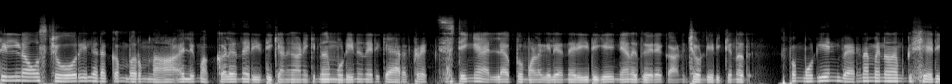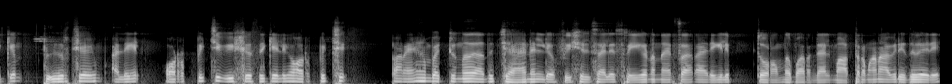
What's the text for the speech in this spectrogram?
ടിൽ നോ സ്റ്റോറിയിലടക്കം വെറും നാല് മക്കൾ എന്ന രീതിക്കാണ് കാണിക്കുന്നത്. മുടിയൻ എന്നൊരു ക്യാരക്ടർ എക്സിസ്റ്റിംഗ് അല്ല. ഇപ്പോൾ മുളകിൽ എന്ന രീതിക്ക് ഞാൻ ഇതുവരെ കാണിച്ചുകൊണ്ടിരിക്കുന്നത് അപ്പം മുടിയൻ വരണമെന്ന് നമുക്ക് ശരിക്കും തീർച്ചയായും അല്ലെങ്കിൽ ഉറപ്പിച്ച് വിശ്വസിക്കുക അല്ലെങ്കിൽ ഉറപ്പിച്ച് പറയാൻ പറ്റുന്നത് അത് ചാനലിന്റെ ഒഫീഷ്യൽസ് അല്ലെങ്കിൽ ശ്രീകണ്ഠൻ നായർ സാർ ആരെങ്കിലും തുറന്ന് പറഞ്ഞാൽ മാത്രമാണ് അവർ ഇതുവരെ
